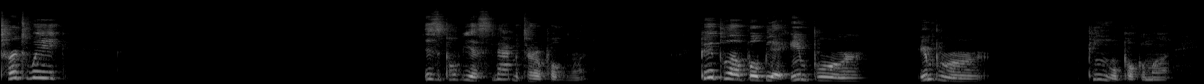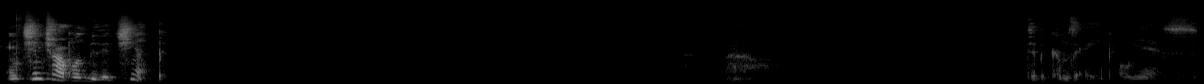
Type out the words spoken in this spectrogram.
Turtwig. This is supposed to be a snapping turtle Pokemon. Piplup to be an Emperor, Emperor Penguin Pokemon, and Chimchar supposed to be the chimp. Wow. Till becomes an ape. Oh yes.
